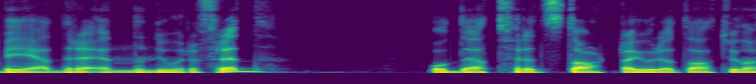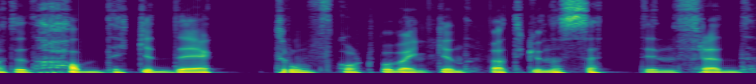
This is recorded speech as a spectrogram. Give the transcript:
bedre enn den gjorde Fred. Og det at Fred starta, gjorde at United hadde ikke det trumfkortet på benken ved at de kunne sette inn Fred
